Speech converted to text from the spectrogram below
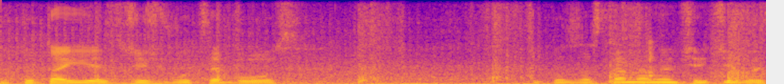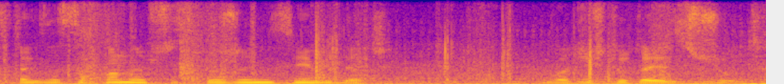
I tutaj jest gdzieś WC Bus. Tylko zastanawiam się gdzie, bo jest tak zasypane wszystko, że nic nie widać. Chyba gdzieś tutaj jest zrzut.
